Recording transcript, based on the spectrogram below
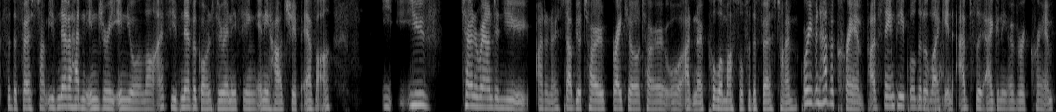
for the first time, you've never had an injury in your life, you've never gone through anything, any hardship ever, you, you've turned around and you, I don't know, stub your toe, break your toe, or I don't know, pull a muscle for the first time, or even have a cramp. I've seen people that are like in absolute agony over a cramp.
